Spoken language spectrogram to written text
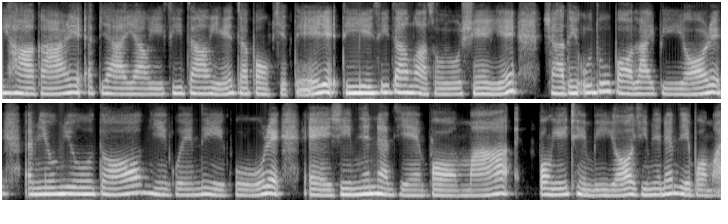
ဒီဟာကတဲ့အပြာရောင်ရည်စည်းကြောင်းရဲ့ဓာတ်ပုံဖြစ်တယ်တဲ့ဒီရည်စည်းကြောင်းကဆိုလို့ရှိရင်ရာသီဥတုပေါ်လိုက်ပြီးရောတဲ့အမျိုးမျိုးသောမြင်ကွင်းတွေကိုတဲ့အဲရေမျက်နှာပြင်ပေါ်မှာပုံရိပ်ထင်ပြီးရောရေမြင်တဲ့မြေပေါ်မှာ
